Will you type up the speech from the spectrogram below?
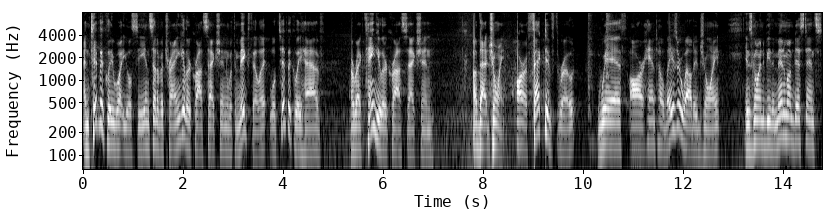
And typically what you'll see, instead of a triangular cross section with a MIG fillet, we'll typically have a rectangular cross section of that joint. Our effective throat with our handheld laser welded joint is going to be the minimum distance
